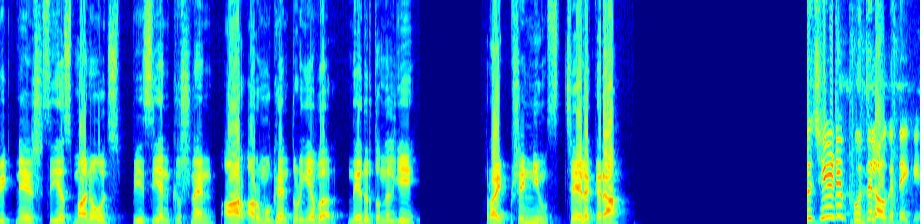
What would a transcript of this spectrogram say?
Vignesh C S Manoj P C N Krishnan R Arumughan തുടങ്ങിയവർ നേതൃത്വം നൽകി. Right vision news Chelakkara. രുചിയുടെ പുതുലോകത്തേക്ക്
